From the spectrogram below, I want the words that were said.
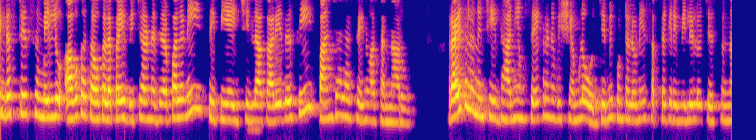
ఇండస్ట్రీస్ మిల్లు అవకతవకలపై విచారణ జరపాలని సిపిఐ జిల్లా కార్యదర్శి పంజాల శ్రీనివాస్ అన్నారు. రైతుల నుంచి ధాన్యం సేకరణ విషయంలో జమ్మికుంటలోని సప్తగిరి మిల్లులో చేస్తున్న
